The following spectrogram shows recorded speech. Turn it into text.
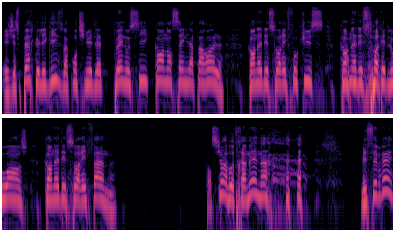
Et j'espère que l'Église va continuer de l'être pleine aussi quand on enseigne la parole, quand on a des soirées focus, quand on a des soirées de louanges, quand on a des soirées femmes. Attention à votre amen. hein. mais c'est vrai,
